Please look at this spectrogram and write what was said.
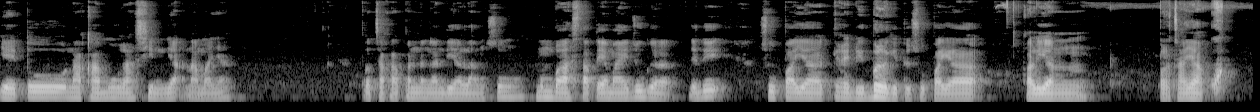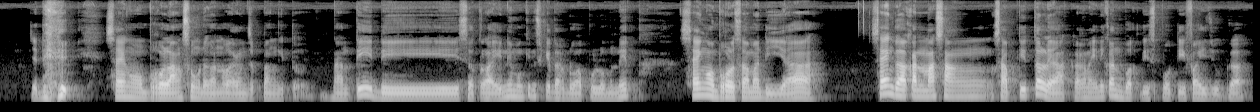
yaitu Nakamura Shinya namanya. Percakapan dengan dia langsung membahas Tatemae juga. Jadi supaya kredibel gitu supaya kalian percaya jadi saya ngobrol langsung dengan orang Jepang gitu. Nanti di setelah ini mungkin sekitar 20 menit saya ngobrol sama dia. Saya nggak akan masang subtitle ya karena ini kan buat di Spotify juga.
